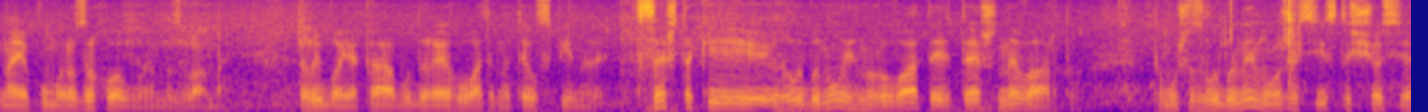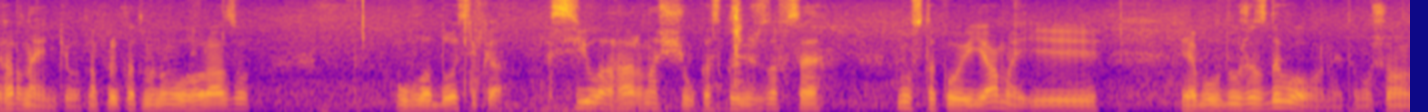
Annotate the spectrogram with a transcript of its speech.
на яку ми розраховуємо з вами. Риба, яка буде реагувати на тейлспінери. Все ж таки глибину ігнорувати теж не варто, тому що з глибини може сісти щось гарненьке. От, наприклад, минулого разу у Владосіка сіла гарна щука, скоріш за все, ну, з такої ями. І я був дуже здивований, тому що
